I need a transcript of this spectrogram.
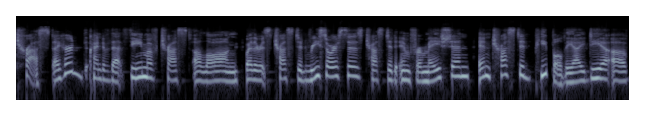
trust. I heard kind of that theme of trust along, whether it's trusted resources, trusted information, and trusted people. The idea of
